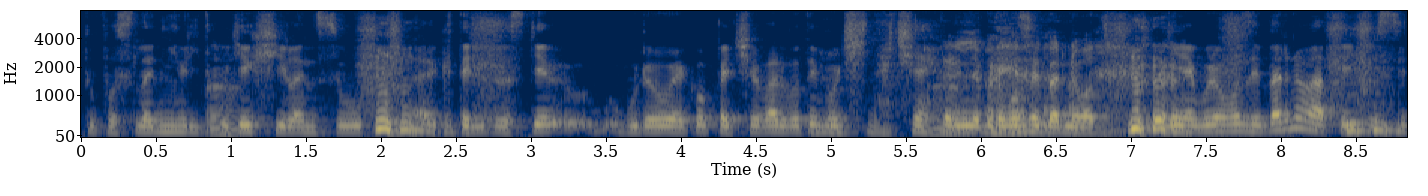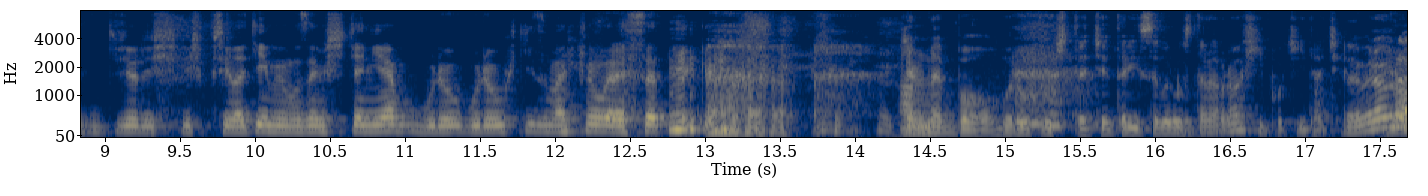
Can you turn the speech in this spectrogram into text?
tu poslední hlídku těch šílenců, eh, který prostě budou jako pečovat o ty počítače. Který nebudou moc hibernovat. který nebudou moc hibernovat, který prostě, že když, když přiletí mimozemštění a budou, budou chtít zmačknout reset, tak, a nebo budou počítače, který se budou starat o další počítače. To je pravda.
